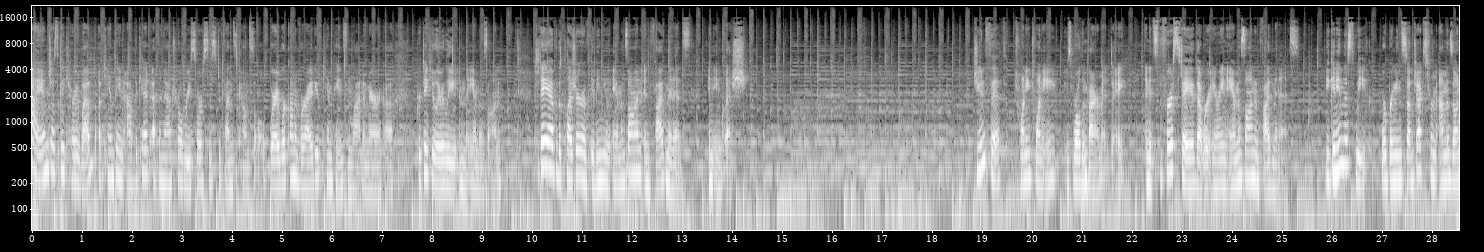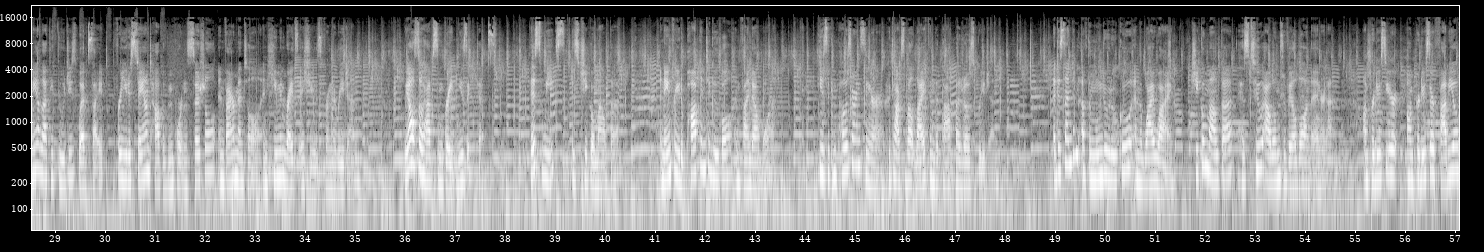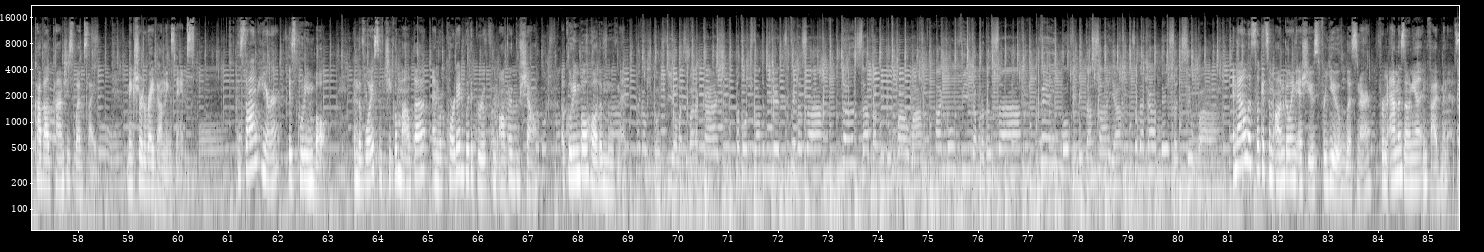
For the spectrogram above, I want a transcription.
Hi, I'm Jessica Carey Webb, a campaign advocate at the Natural Resources Defense Council, where I work on a variety of campaigns in Latin America, particularly in the Amazon. Today, I have the pleasure of giving you Amazon in five minutes in English. June 5th, 2020 is World Environment Day, and it's the first day that we're airing Amazon in five minutes. Beginning this week, we're bringing subjects from Amazonia Latitude's website for you to stay on top of important social, environmental, and human rights issues from the region. We also have some great music tips. This week's is Chico Malta, a name for you to pop into Google and find out more. He's a composer and singer who talks about life in the Tapajós region. A descendant of the Munduruku and the YY, Chico Malta has two albums available on the internet on producer, on producer Fabio Cavalcanti's website. Make sure to write down these names. The song here is Curimbo, in the voice of Chico Malta and recorded with a group from do Chão, a Curimbo Roda movement. Dança batendo palma, a convida pra dançar. Vem movimentar saia a cabeça de seu pai. And now let's look at some ongoing issues for you, listener, from Amazonia in five minutes.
